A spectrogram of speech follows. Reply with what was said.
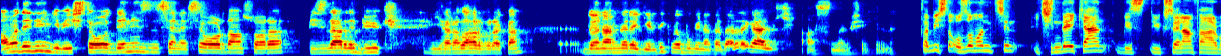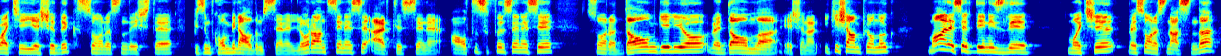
Ama dediğin gibi işte o Denizli senesi oradan sonra bizlerde büyük yaralar bırakan e, dönemlere girdik ve bugüne kadar da geldik aslında bir şekilde. Tabii işte o zaman için içindeyken biz yükselen Fenerbahçe'yi yaşadık. Sonrasında işte bizim kombin aldığımız sene Laurent senesi, ertesi sene 6-0 senesi. Sonra Daum geliyor ve Daum'la yaşanan iki şampiyonluk. Maalesef Denizli maçı ve sonrasında aslında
